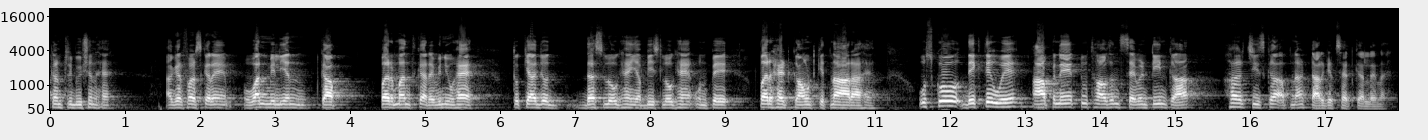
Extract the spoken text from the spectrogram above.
कंट्रीब्यूशन है? अगर फ़र्ज़ करें वन मिलियन का पर मंथ का रेवेन्यू है तो क्या जो दस लोग हैं या बीस लोग हैं, उन पे पर हेड काउंट कितना आ रहा है? उसको देखते हुए आपने 2017 का हर चीज़ का अपना टारगेट सेट कर लेना है।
